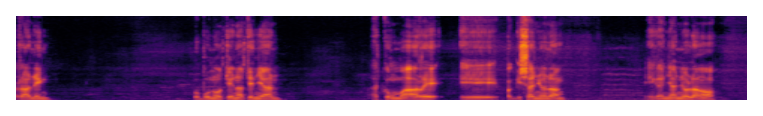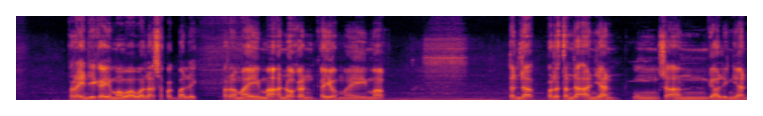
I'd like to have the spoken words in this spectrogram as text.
running. Bubunutin natin yan. At kung maaari, eh, pag-isa nyo lang. Eh, ganyan nyo lang, oh. Para hindi kayo mawawala sa pagbalik. Para may maano kan kayo, may ma tanda, palatandaan yan kung saan galing yan.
